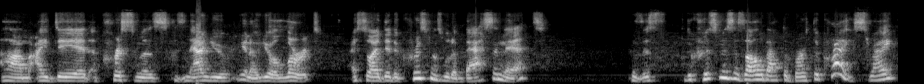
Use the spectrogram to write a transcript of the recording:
um, I did a Christmas because now you you know you're alert. So I did a Christmas with a bassinet because the Christmas is all about the birth of Christ, right?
